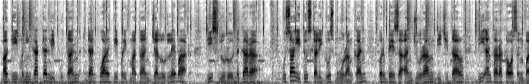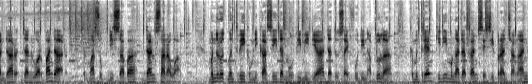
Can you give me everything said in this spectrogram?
bagi meningkatkan liputan dan kualiti perkhidmatan jalur lebar di seluruh negara. Usaha itu sekaligus mengurangkan perbezaan jurang digital di antara kawasan bandar dan luar bandar, termasuk di Sabah dan Sarawak. Menurut Menteri Komunikasi dan Multimedia Datuk Saifuddin Abdullah, kementerian kini mengadakan sesi perancangan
